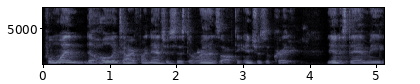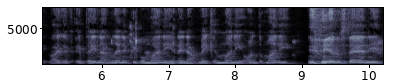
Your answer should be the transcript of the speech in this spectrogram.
for one, the whole entire financial system runs off the interest of credit. You understand me? Like if, if they not lending people money and they not making money on the money, you understand me?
